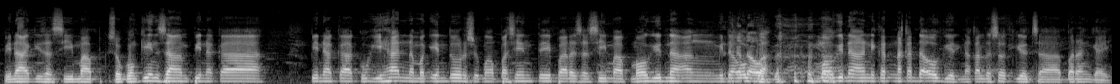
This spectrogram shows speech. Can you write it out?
pinagi sa CIMAP. So kung kinsa ang pinaka pinakakugihan na mag-endorse og mga pasyente para sa CIMAP, mao gyud na ang midaog ba? mao gyud na ang nakadaog gyud, nakalusot gyud sa barangay.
